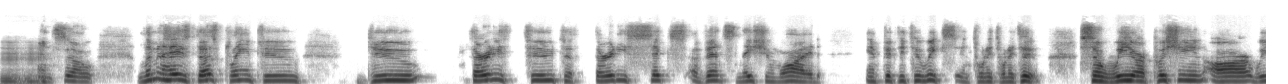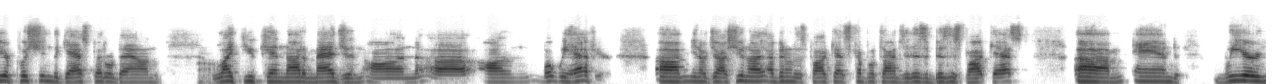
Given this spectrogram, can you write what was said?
Mm-hmm. And so Lemon Haze does plan to do 32 to 36 events nationwide in 52 weeks in 2022. So we are pushing our we are pushing the gas pedal down like you cannot imagine on uh, on what we have here. Um, you know, Josh, you and I, I've been on this podcast a couple of times. It is a business podcast, um, and we are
